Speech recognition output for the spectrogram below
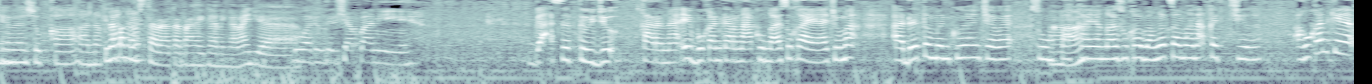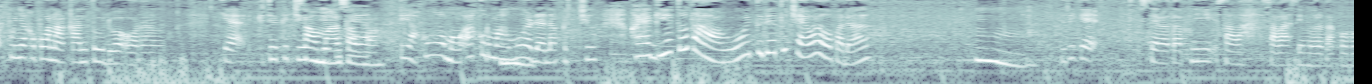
Cewek suka anak Kita pakai stereotip yang ringan-ringan aja. Waduh, dari siapa nih nggak setuju karena eh bukan karena aku nggak suka ya, cuma ada temenku yang cewek sumpah Hah? kayak nggak suka banget sama anak kecil. Aku kan kayak punya keponakan tuh dua orang kayak kecil-kecil Sama, gitu kayak sama. iya aku nggak mau aku rumahmu ada anak kecil kayak gitu tahu itu dia tuh cewek loh padahal Hmm. jadi kayak stereotip nih salah salah sih menurut aku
